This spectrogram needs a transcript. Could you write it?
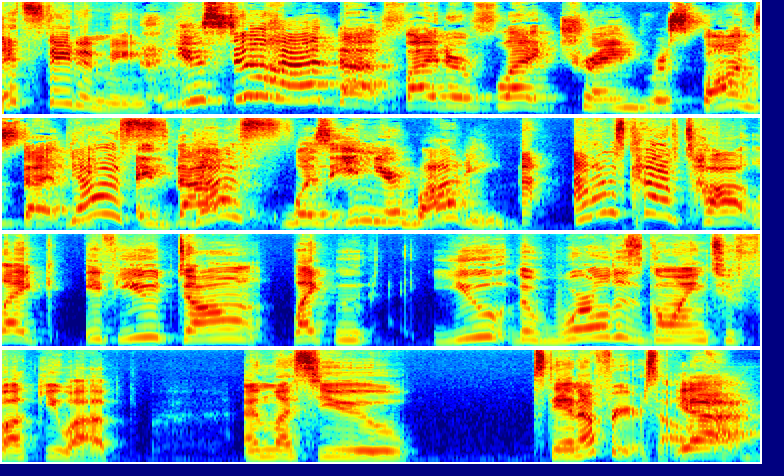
it stayed in me. You still had that fight or flight trained response that Yes, that yes. was in your body. and I was kind of taught like if you don't like you the world is going to fuck you up unless you stand up for yourself. Yeah.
